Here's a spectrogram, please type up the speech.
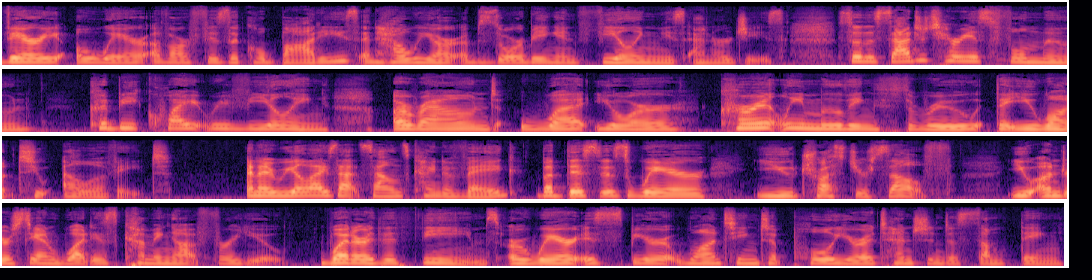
very aware of our physical bodies and how we are absorbing and feeling these energies. So the Sagittarius full moon could be quite revealing around what you're currently moving through that you want to elevate. And I realize that sounds kind of vague, but this is where you trust yourself. You understand what is coming up for you. What are the themes or where is spirit wanting to pull your attention to something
